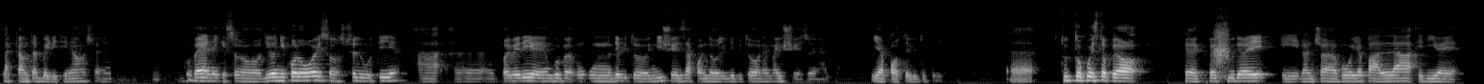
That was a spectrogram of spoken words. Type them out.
l'accountability, no? Cioè, governi che sono di ogni colore sono succeduti a eh, prevedere un, un, debito in discesa quando il debito non è mai sceso in realtà, il rapporto debito-PIL. Eh, tutto questo però per, per, chiudere e lanciare a voi a palla e dire eh,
